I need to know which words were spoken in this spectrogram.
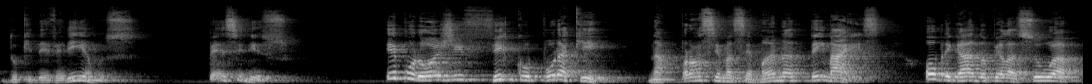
do que deveríamos? Pense nisso. E por hoje fico por aqui. Na próxima semana tem mais. Obrigado pela sua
